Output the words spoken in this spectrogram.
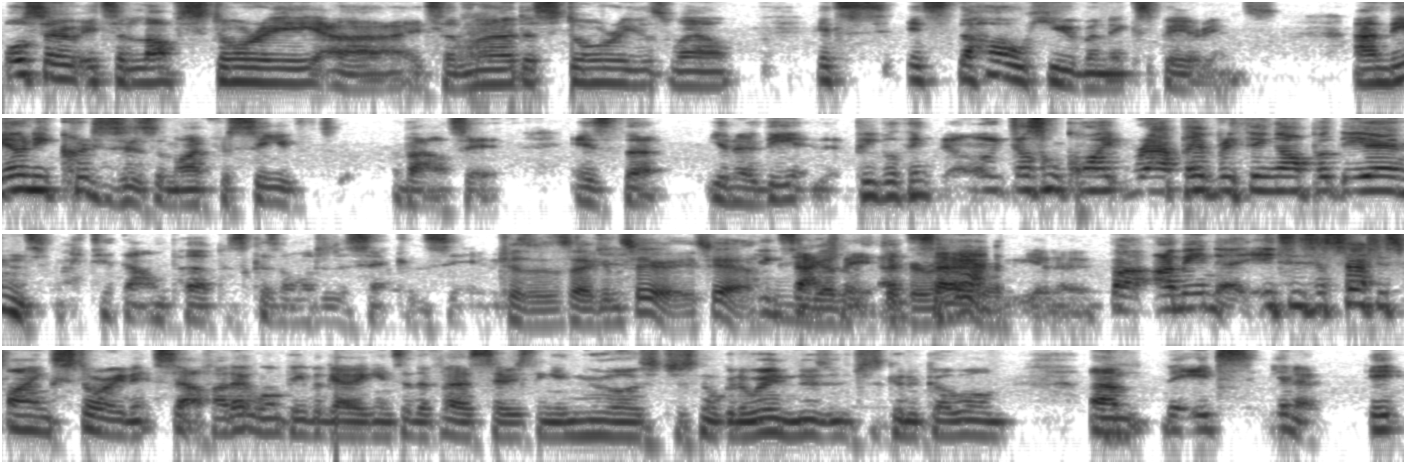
also it's a love story. Uh, it's a murder story as well. It's it's the whole human experience. And the only criticism I've received about it is that you know the people think oh it doesn't quite wrap everything up at the end. I did that on purpose because I wanted a second series. because of the second series yeah You Exactly. And so, you know, but I mean, it is a satisfying story in itself. I don't want people going into the first series thinking, oh, it's just not going to end, is it? It's just going to go on. Um, but it's, you know, it,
